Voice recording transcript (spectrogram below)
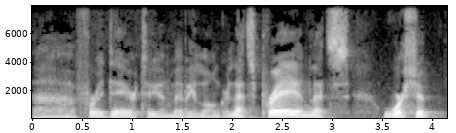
uh, for a day or two and maybe longer. Let's pray and let's worship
